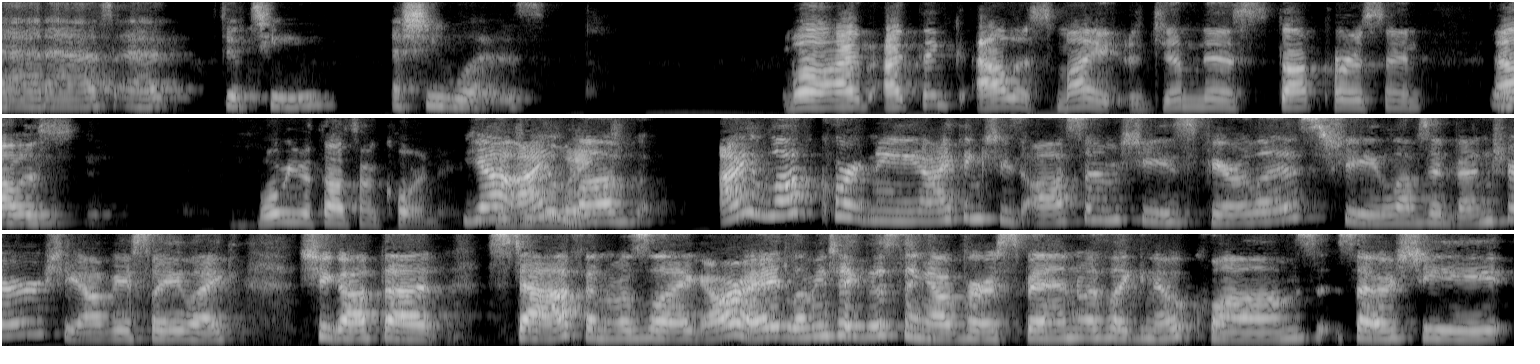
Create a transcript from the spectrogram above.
badass at 15 as she was. Well, I, I think Alice might, a gymnast, stunt person. Mm-hmm. Alice, what were your thoughts on Courtney? Yeah, I relate? love I love Courtney. I think she's awesome. She's fearless. She loves adventure. She obviously like she got that staff and was like, "All right, let me take this thing out for a spin with like no qualms." So she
